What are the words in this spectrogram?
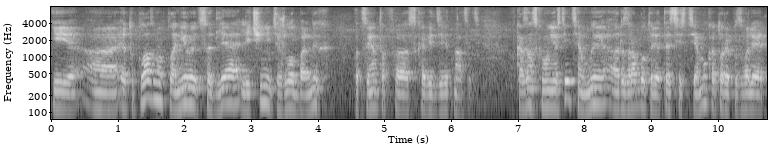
И э, эту плазму планируется для лечения тяжело больных пациентов с COVID-19. В Казанском университете мы разработали тест-систему, которая позволяет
